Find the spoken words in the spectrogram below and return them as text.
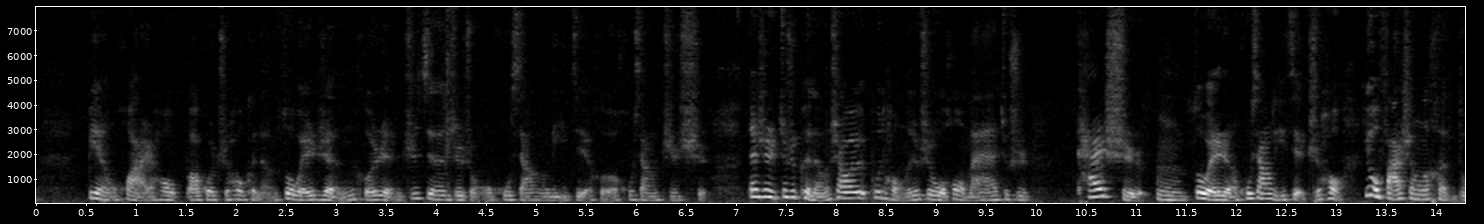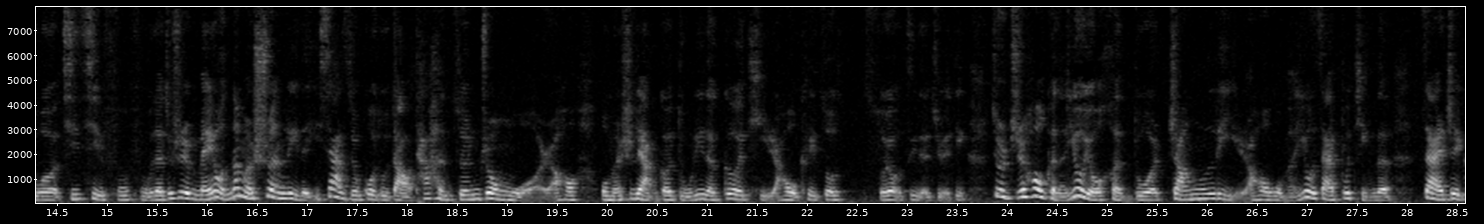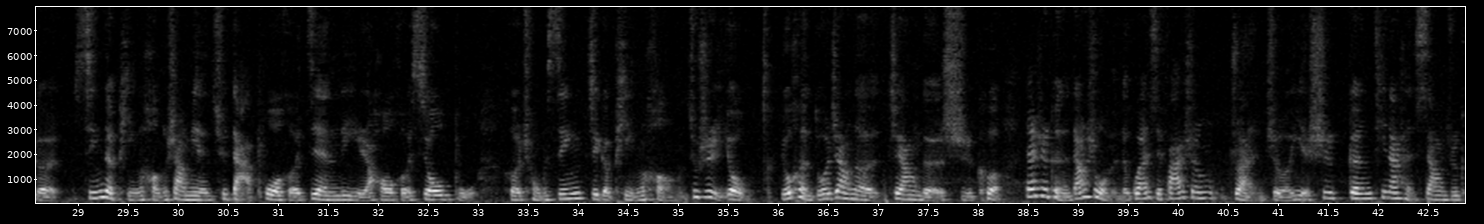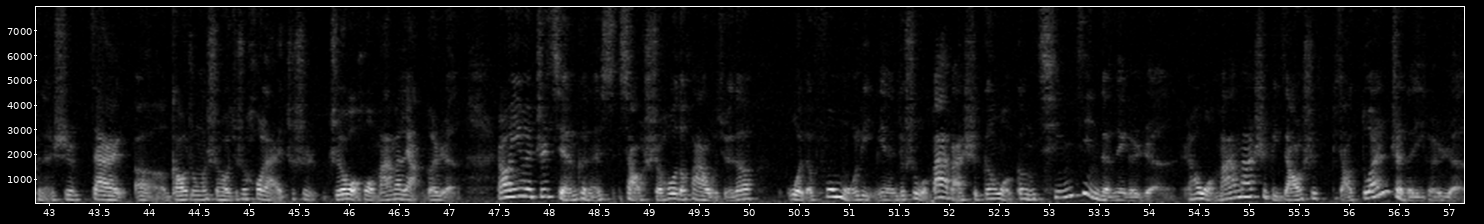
变化，然后包括之后可能作为人和人之间的这种互相理解和互相支持，但是就是可能稍微不同的就是我和我妈就是开始嗯作为人互相理解之后，又发生了很多起起伏伏的，就是没有那么顺利的，一下子就过渡到他很尊重我，然后我们是两个独立的个体，然后我可以做。所有自己的决定，就是之后可能又有很多张力，然后我们又在不停的在这个新的平衡上面去打破和建立，然后和修补和重新这个平衡，就是有有很多这样的这样的时刻。但是可能当时我们的关系发生转折，也是跟 Tina 很像，就是可能是在呃高中的时候，就是后来就是只有我和我妈妈两个人。然后因为之前可能小时候的话，我觉得。我的父母里面，就是我爸爸是跟我更亲近的那个人，然后我妈妈是比较是比较端着的一个人，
